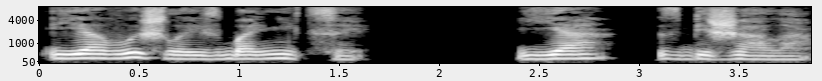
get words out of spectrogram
Я вышла из больницы. Я сбежала.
